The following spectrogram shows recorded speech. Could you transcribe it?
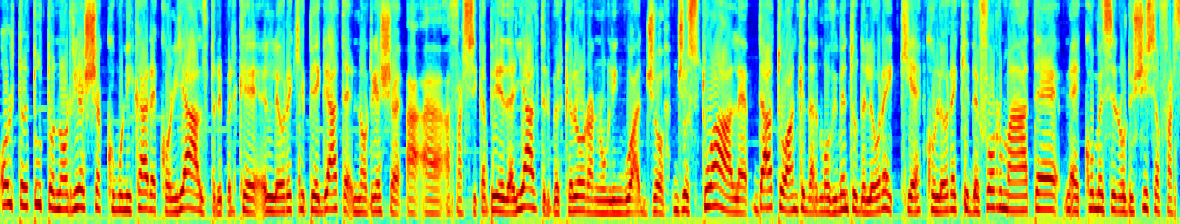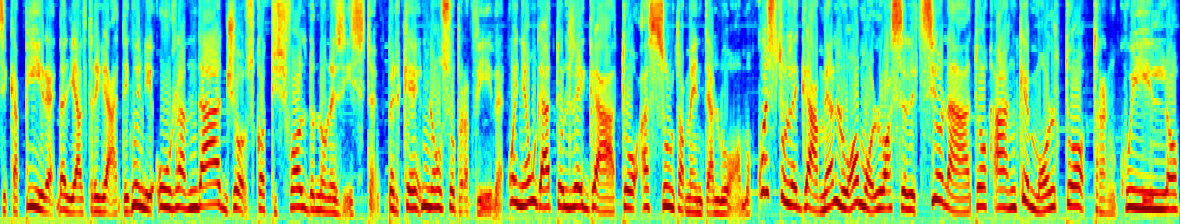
oltretutto non riesce a comunicare con gli altri perché le orecchie piegate non riesce a, a, a farsi capire dagli altri perché loro hanno un linguaggio gestuale dato anche dal movimento delle orecchie, con le orecchie deformate è come se non riuscisse a farsi capire dagli altri gatti, quindi un randaggio Scottish Fold non esiste perché non sopravvive, quindi è un gatto legato assolutamente all'uomo. Questo legame all'uomo lo ha selezionato anche molto tranquillo,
